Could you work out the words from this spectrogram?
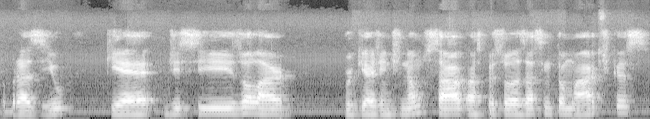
no Brasil, que é de se isolar, porque a gente não sabe, as pessoas assintomáticas,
